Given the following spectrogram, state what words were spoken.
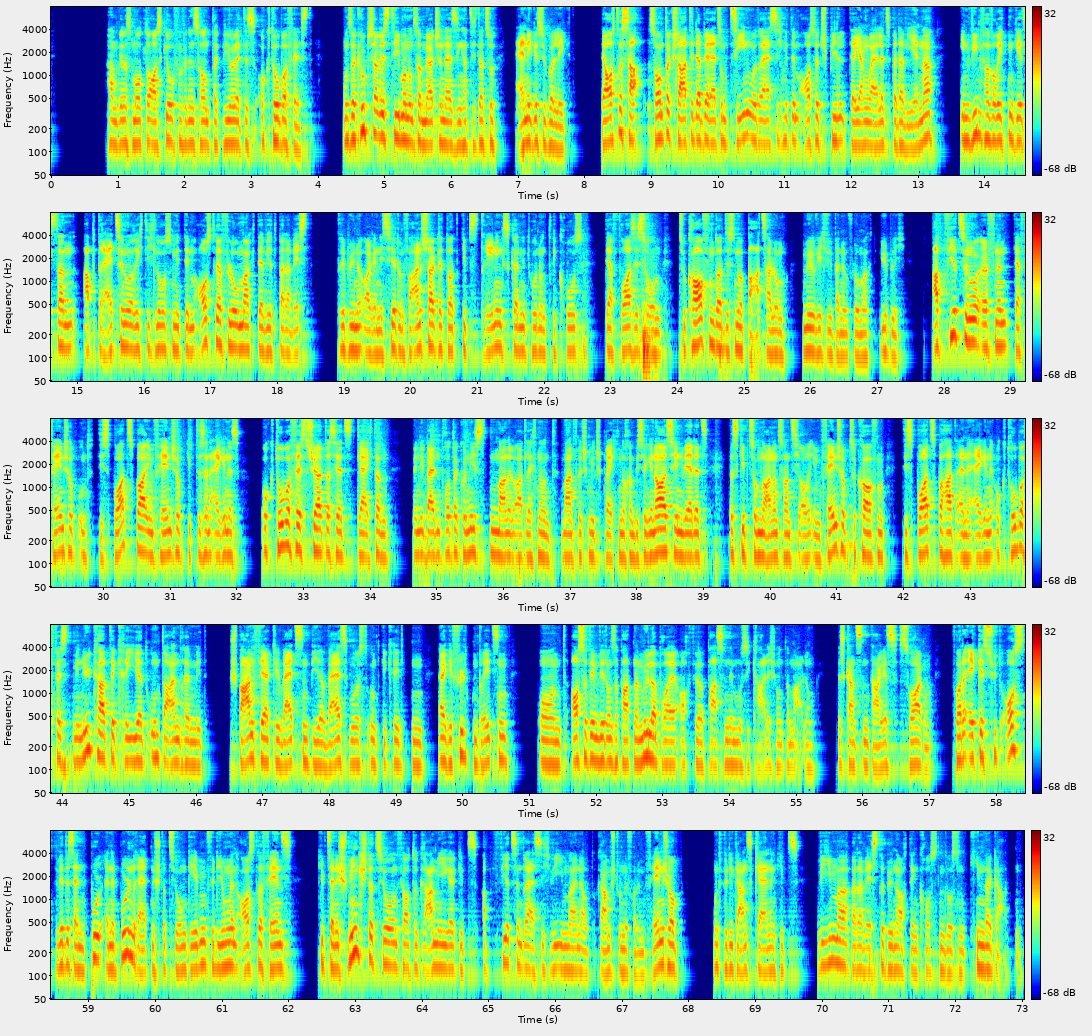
haben wir das Motto ausgerufen für den Sonntag Violettes Oktoberfest. Unser Clubservice-Team und unser Merchandising hat sich dazu einiges überlegt. Der Austria-Sonntag startet ja bereits um 10.30 Uhr mit dem Auswärtsspiel der Young Violets bei der Vienna. In Wien-Favoriten geht es dann ab 13 Uhr richtig los mit dem Austria-Flohmarkt. Der wird bei der Westtribüne organisiert und veranstaltet. Dort gibt es Trainingsgarnituren und Trikots der Vorsaison zu kaufen. Dort ist nur Barzahlung möglich, wie bei einem Flohmarkt üblich. Ab 14 Uhr öffnen der Fanshop und die Sportsbar. Im Fanshop gibt es ein eigenes Oktoberfest-Shirt, das jetzt gleich dann, wenn die beiden Protagonisten Manuel Ortlechner und Manfred Schmidt sprechen, noch ein bisschen genauer sehen werdet. Das gibt es um 29 Euro im Fanshop zu kaufen. Die Sportsbar hat eine eigene Oktoberfest-Menükarte kreiert, unter anderem mit Spanferkel, Weizenbier, Weißwurst und gegrillten, äh, gefüllten Brezen. Und außerdem wird unser Partner Müllerbräu auch für passende musikalische Untermalung des ganzen Tages sorgen. Vor der Ecke Südost wird es eine Bullenreitenstation geben. Für die jungen Austria-Fans gibt es eine Schminkstation. Für Autogrammjäger gibt es ab 14.30 Uhr wie immer eine Autogrammstunde vor dem Fanshop. Und für die ganz Kleinen gibt es wie immer bei der Westtribüne auch den kostenlosen Kindergarten.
